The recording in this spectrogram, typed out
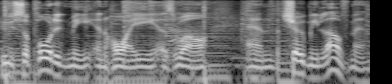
who supported me in Hawaii as well and showed me love, man.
